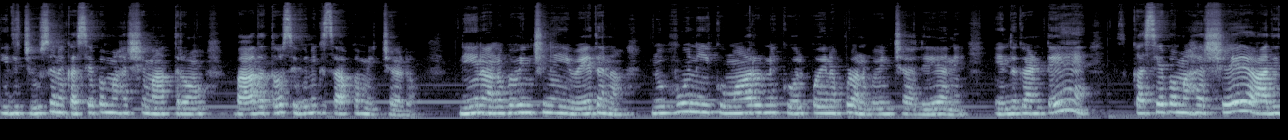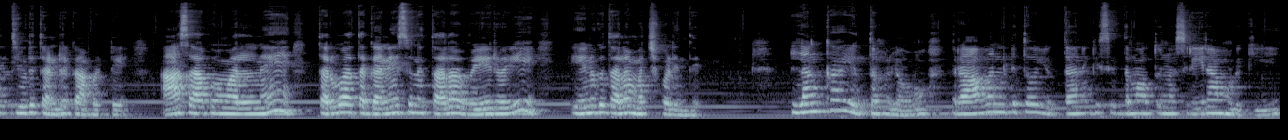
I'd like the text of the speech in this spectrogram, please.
ఇది చూసిన కశ్యప మహర్షి మాత్రం బాధతో శివునికి శాపం ఇచ్చాడు. నేను అనుభవించిన ఈ వేదన నువ్వు నీ కుమారుడిని కోల్పోయినప్పుడు అనుభవించాలి అని. ఎందుకంటే కశ్యప మహర్షే ఆదిత్యుడి తండ్రి కాబట్టి. ఆ శాపం వల్లనే తరువాత గణేశుని తల వేరొయి ఏనుగు తల మర్చిపడింది లంకా యుద్ధంలో రావణుడితో యుద్ధానికి సిద్ధమవుతున్న శ్రీరాముడికి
